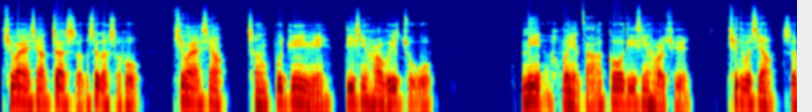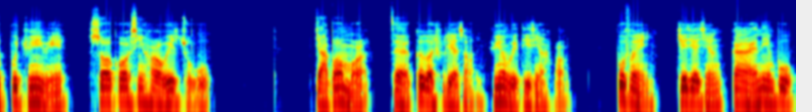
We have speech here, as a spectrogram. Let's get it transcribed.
，T1 项这时这个时候，T1 项呈不均匀低信号为主，内混杂高低信号区 T 图像是不均匀稍高信号为主，假包膜在各个序列上均为低信号。部分结节型肝癌内部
